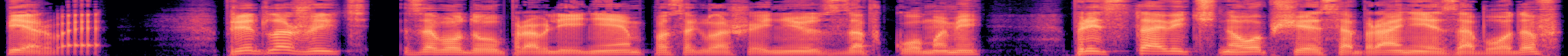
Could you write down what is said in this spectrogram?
Первое. Предложить заводоуправлением по соглашению с завкомами представить на общее собрание заводов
